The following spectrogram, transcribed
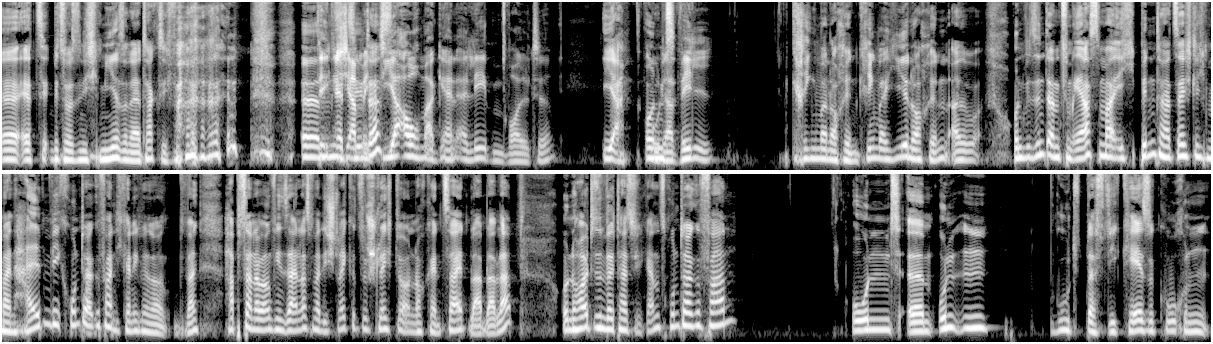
äh, erzählt, beziehungsweise nicht mir, sondern der Taxifahrerin. ähm, Den ich ja mit hast. dir auch mal gern erleben wollte. Ja, und oder will. kriegen wir noch hin, kriegen wir hier noch hin. Also, und wir sind dann zum ersten Mal, ich bin tatsächlich meinen halben Weg runtergefahren, ich kann nicht mehr sagen, hab's dann aber irgendwie sein lassen, weil die Strecke zu schlecht war und noch keine Zeit, bla bla bla. Und heute sind wir tatsächlich ganz runtergefahren. Und ähm, unten, gut, dass die Käsekuchen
